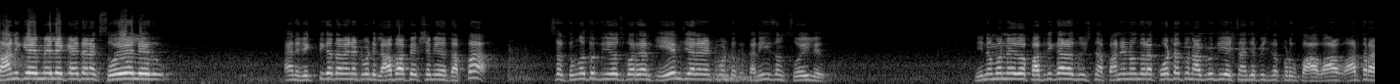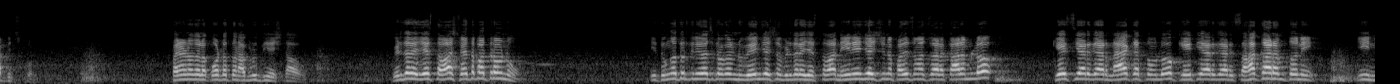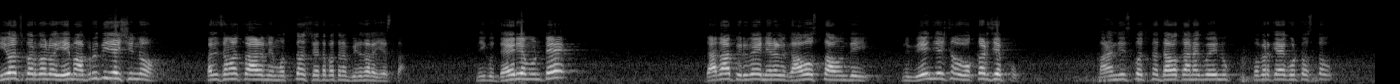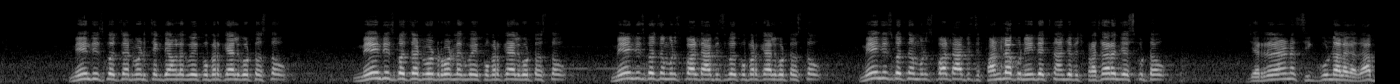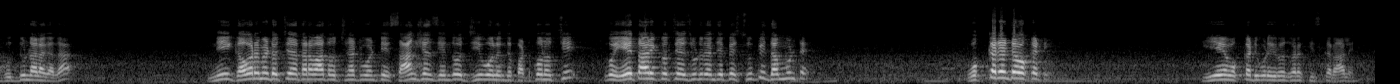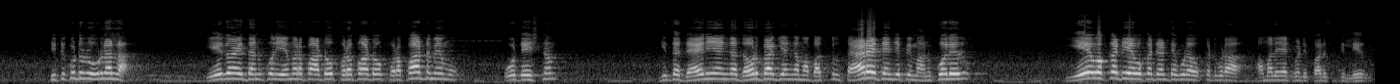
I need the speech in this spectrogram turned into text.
స్థానిక ఎమ్మెల్యేకి అయితే నాకు సోయే లేదు. ఆయన వ్యక్తిగతమైనటువంటి లాభాపేక్ష మీద తప్ప అసలు తుంగతుర్తి నియోజకవర్గానికి ఏం చేయాలనేటువంటి ఒక కనీసం సోయలేదు నిన్న మొన్న ఏదో పత్రికలో చూసిన పన్నెండు వందల కోట్లతో అభివృద్ధి చేసిన అని చెప్పేసినప్పుడు వార్త రాపించుకోండి. పన్నెండు వందల కోట్లతో అభివృద్ధి చేసినావు. విడుదల చేస్తావా శ్వేతపత్రం నువ్వు ఈ తుంగతుర్తి నియోజకవర్గం నువ్వేం చేసినావు? విడుదల చేస్తావా? నేనేం చేసిన పది సంవత్సరాల కాలంలో కేసీఆర్ గారి నాయకత్వంలో కేటీఆర్ గారి సహకారంతో ఈ నియోజకవర్గంలో ఏం అభివృద్ధి చేసినో పది సంవత్సరాలని మొత్తం శ్వేతపత్రం విడుదల చేస్తా. నీకు ధైర్యం ఉంటే దాదాపు ఇరవై నెలలు కావస్తా ఉంది. నువ్వేం చేసినావు ఒక్కటి చెప్పు. మనం తీసుకొచ్చిన దవాఖానకు పోయి నువ్వు కొబ్బరికాయ కొట్టొస్తావు. మేము తీసుకొచ్చినటువంటి చెక్ డ్యామ్లకు పోయి కొబ్బరికాయలు కొట్టొస్తావు. మేము తీసుకొచ్చినటువంటి రోడ్లకు పోయి కొబ్బరికాయలు కొట్టొస్తావు. మేము తీసుకొచ్చిన మున్సిపాలిటీ ఆఫీస్కి పోయి కొబ్బరికాయలు కొట్టొస్తావు. మేము తీసుకొచ్చిన మున్సిపాలిటీ ఆఫీస్ ఫండ్లకు నేను తెచ్చినా అని చెప్పి ప్రచారం చేసుకుంటావు. జర్రైన సిగ్గుండాలి కదా బుద్ధి ఉండాలి కదా. నీ గవర్నమెంట్ వచ్చిన తర్వాత వచ్చినటువంటి శాంక్షన్స్ ఏందో జీవోలు ఏందో పట్టుకొని వచ్చి ఇగో ఏ తారీఖు వచ్చే చూడు అని చెప్పేసి చూపి దమ్ముంటే. ఒక్కడంటే ఒక్కటి. ఏ ఒక్కటి కూడా ఈరోజు వరకు తీసుకురాలే. తిట్టుకుంటున్న ఊర్లల్లా. ఏదో అయితే అనుకుని ఏమరపాటో పొరపాటో పొరపాటు మేము ఓటేసినాం. ఇంత దయనీయంగా దౌర్భాగ్యంగా మా బతుకులు తయారైతే అని చెప్పి మేము అనుకోలేదు. ఏ ఒక్కటి ఏ ఒక్కటి అంటే కూడా ఒక్కటి కూడా అమలయ్యేటువంటి పరిస్థితి లేదు.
